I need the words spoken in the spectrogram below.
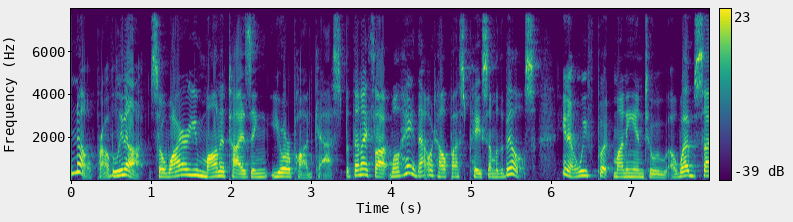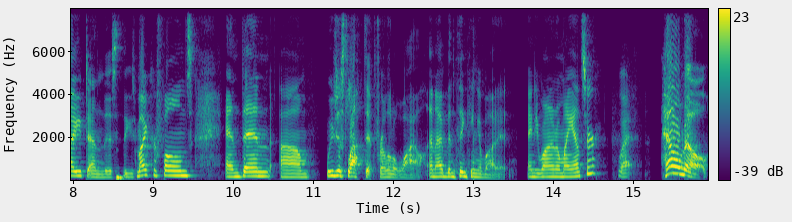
No, probably not. So why are you monetizing your podcast? But then I thought, well, hey, that would help us pay some of the bills. You know, we've put money into a website and this these microphones, and then um, we just left it for a little while. And I've been thinking about it. And you want to know my answer? what? Hell no.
